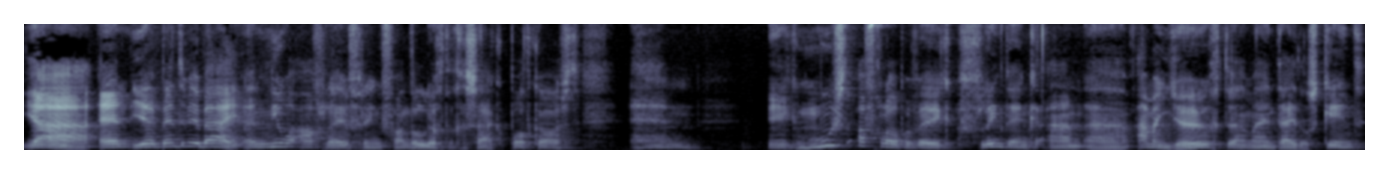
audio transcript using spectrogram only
Ja, en je bent er weer bij. Een nieuwe aflevering van de Luchtige Zaken podcast. En ik moest afgelopen week flink denken aan, uh, aan mijn jeugd, aan mijn tijd als kind.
